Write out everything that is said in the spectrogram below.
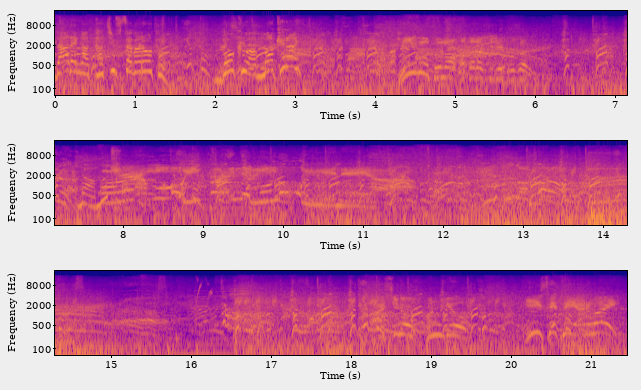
誰が立ちふさがろうと僕は負けない。見事な働きでござる。足の本領見せてやるわい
